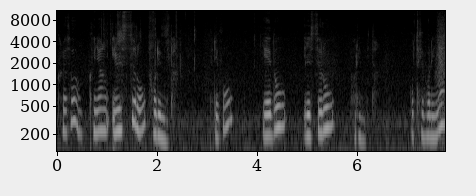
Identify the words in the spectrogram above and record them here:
그래서 그냥 일스로 버립니다. 그리고 얘도 일스로 버립니다. 어떻게 버리냐?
